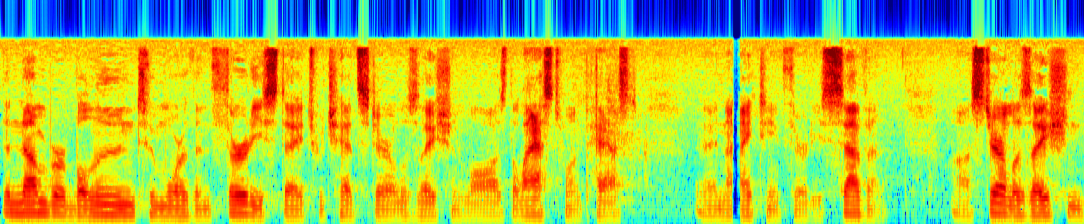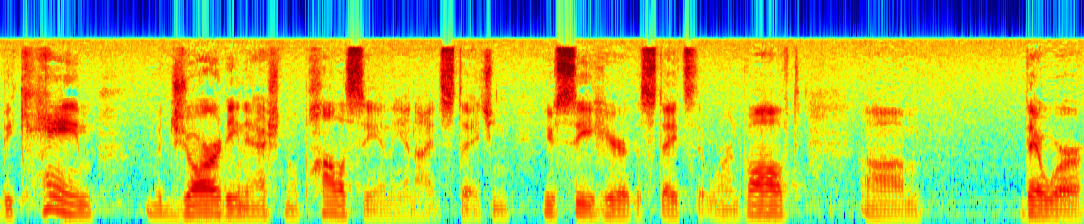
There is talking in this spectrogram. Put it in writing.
the number ballooned to more than 30 states which had sterilization laws. The last one passed in 1937. Uh, sterilization became majority national policy in the United States. And you see here the states that were involved. Um, there were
